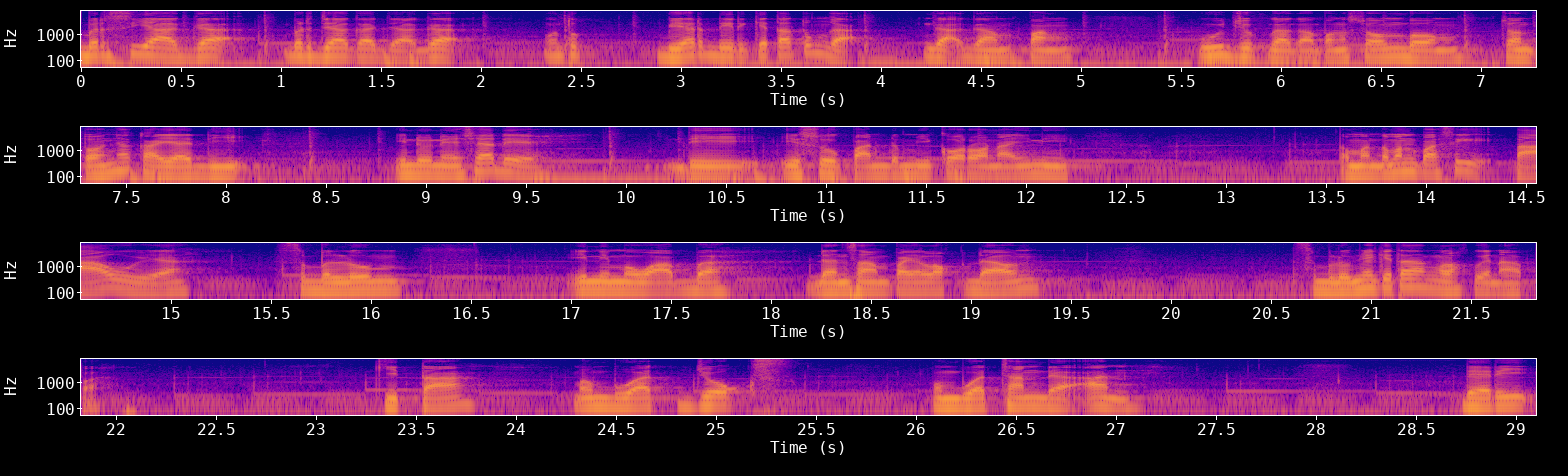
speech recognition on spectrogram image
bersiaga, berjaga-jaga untuk biar diri kita tuh nggak nggak gampang ujub, nggak gampang sombong. Contohnya kayak di Indonesia deh, di isu pandemi corona ini. Teman-teman pasti tahu ya, sebelum ini mewabah dan sampai lockdown, sebelumnya kita ngelakuin apa? Kita membuat jokes, membuat candaan dari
